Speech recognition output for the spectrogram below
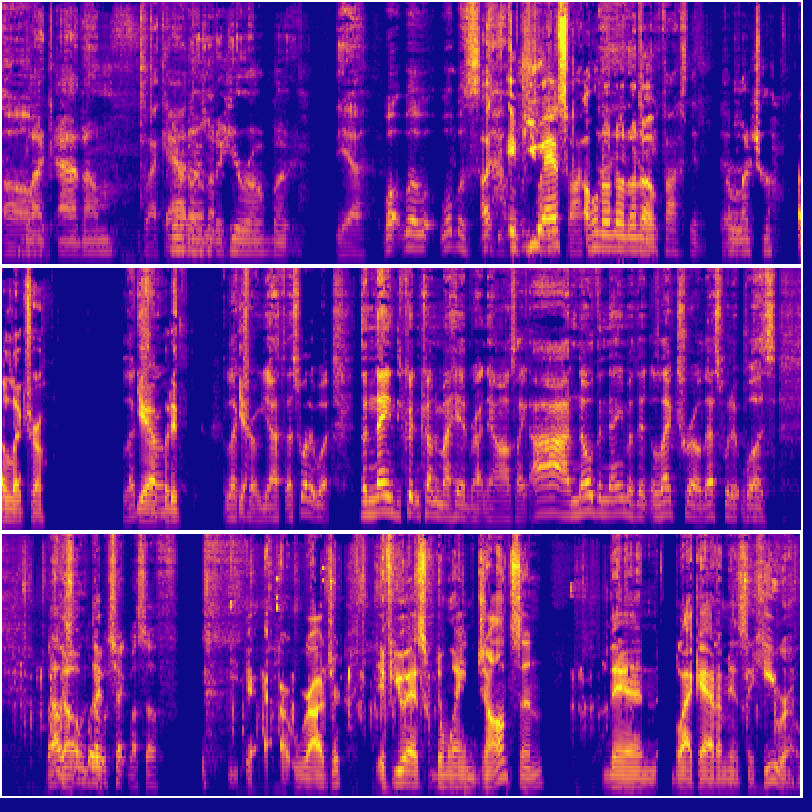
Um Black Adam. Black Even though he's not a hero, but yeah. What well what was Uh, God, what if was you Jamie ask- Foxx- oh, no, no, no, no. Jamie Foxx did uh, Electra. Electro. Electro? Yeah, but if Electro, yeah. that's what it was. The name couldn't come to my head right now. I was like, ah, I know the name of it, Electro. That's what it was. But I just No, want to double check myself. yeah, uh, Roger, if you ask Dwayne Johnson, then Black Adam is a hero.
